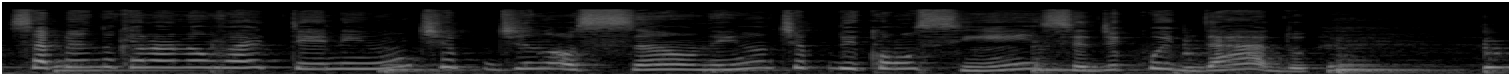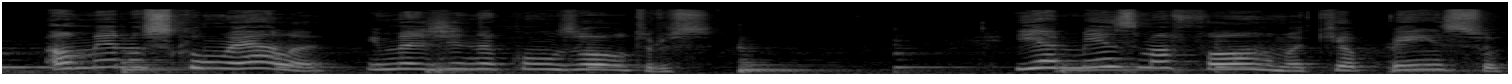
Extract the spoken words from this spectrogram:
sabendo que ela não vai ter nenhum tipo de noção, nenhum tipo de consciência, de cuidado ao menos com ela, imagina com os outros. E a mesma forma que eu penso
